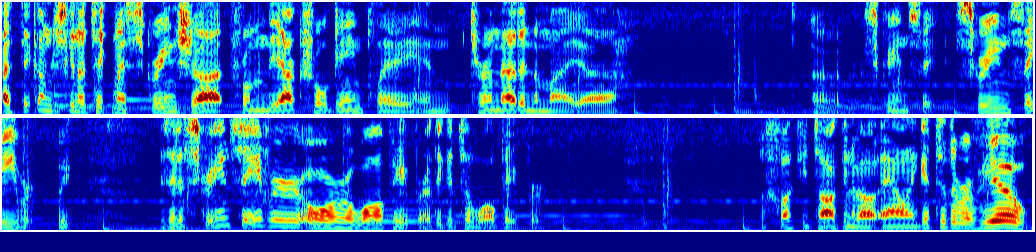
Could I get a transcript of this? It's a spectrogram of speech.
I think I'm just gonna take my screenshot from the actual gameplay and turn that into my uh, uh, screen sa- screensaver. Wait, is it a screensaver or a wallpaper? I think it's a wallpaper. The fuck you talking about, Alan? Get to the review.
